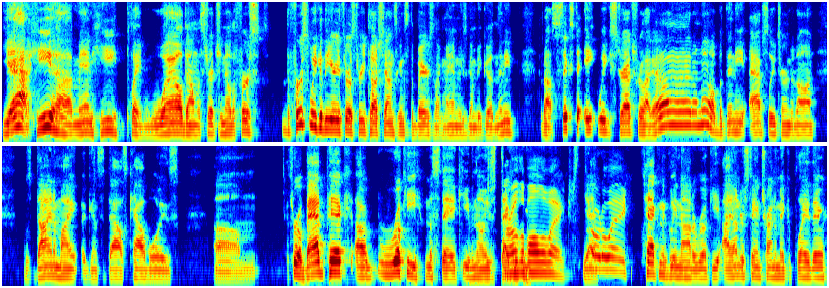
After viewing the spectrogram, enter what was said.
Yeah, he uh, man, he played well down the stretch. You know, the first the first week of the year, he throws three touchdowns against the Bears. Like, man, he's gonna be good. And then he about six to eight week stretch. We're like, "Uh, I don't know, but then he absolutely turned it on. Was dynamite against the Dallas Cowboys. Um, threw a bad pick, a rookie mistake, even though he's Throw the ball away. Just Yeah. throw it away. technically not a rookie. I understand trying to make a play there.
